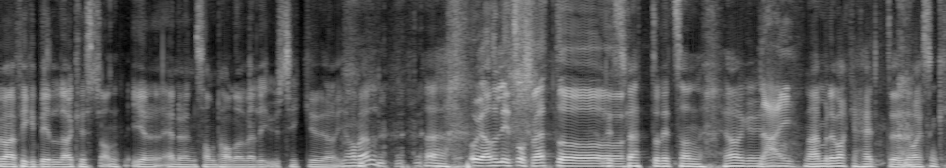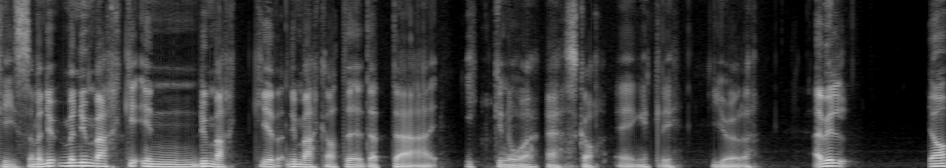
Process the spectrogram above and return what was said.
Jeg, fikk et bilde av Kristian i en og en samtale, veldig usikker. Ja vel. Eh, Og litt så svett og litt svett og litt sånn ja, ja. Nei. Nei, men det var ikke helt Det var ikke sånn krise. Men du, men du merker inn Du merker, du merker at det, dette er ikke noe jeg skal egentlig gjøre. Jeg vil Ja,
